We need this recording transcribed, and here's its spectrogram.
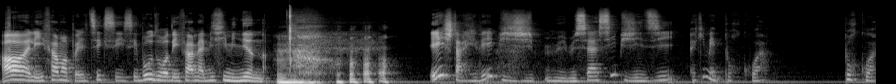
Ah, les femmes en politique, c'est beau de voir des femmes habillées féminines. Et j'étais arrivée, puis je me suis assise, puis j'ai dit OK, mais pourquoi Pourquoi?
